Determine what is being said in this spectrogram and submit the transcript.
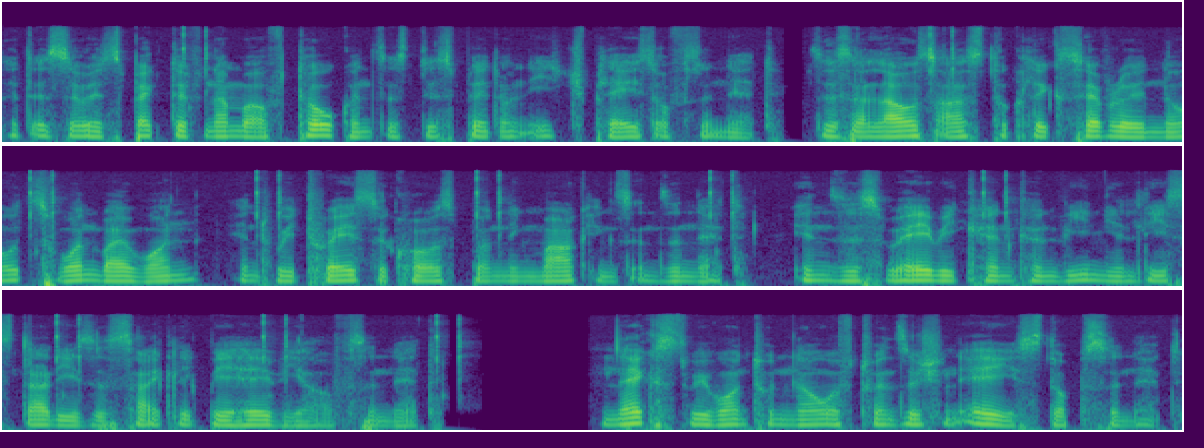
that is the respective number of tokens is displayed on each place of the net. This allows us to click several nodes one by one and retrace the corresponding markings in the net. In this way we can conveniently study the cyclic behavior of the net. Next we want to know if transition A stops the net.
